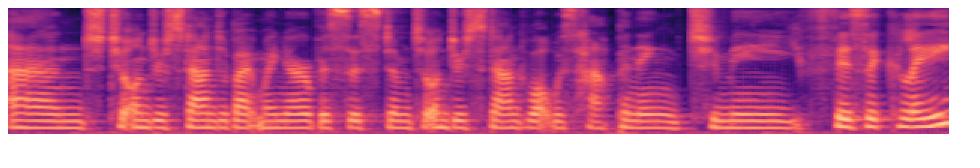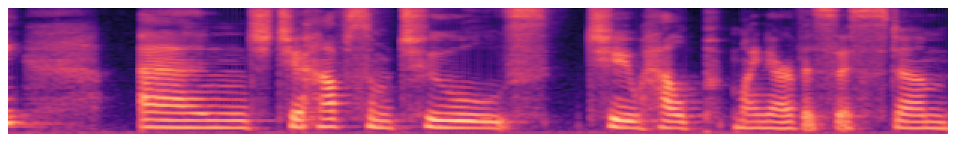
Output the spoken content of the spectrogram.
and to understand about my nervous system, to understand what was happening to me physically, and to have some tools to help my nervous system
